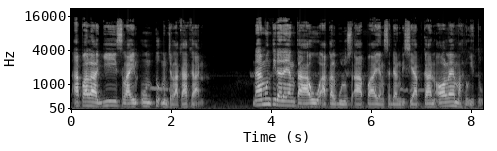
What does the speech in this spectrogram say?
apalagi selain untuk mencelakakan. Namun tidak ada yang tahu akal bulus apa yang sedang disiapkan oleh makhluk itu.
